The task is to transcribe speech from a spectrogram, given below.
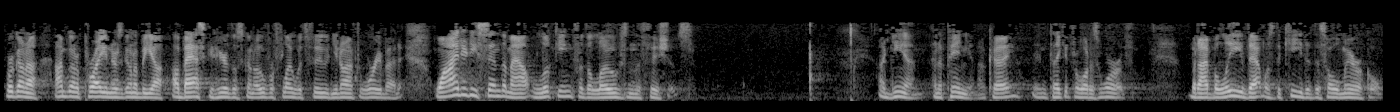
we're gonna, I'm going to pray, and there's going to be a, a basket here that's going to overflow with food, and you don't have to worry about it." Why did he send them out looking for the loaves and the fishes? Again, an opinion, okay, and take it for what it's worth. But I believe that was the key to this whole miracle,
